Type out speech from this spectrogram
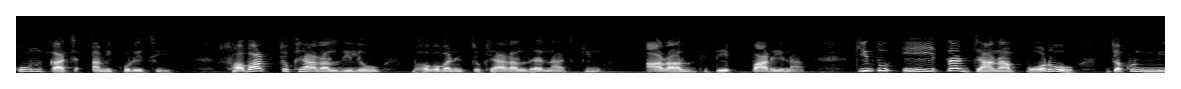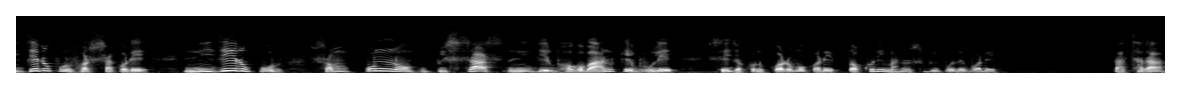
কোন কাজ আমি করেছি। সবার চোখে আড়াল দিলেও ভগবানের চোখে আড়াল দেয় না কিন্তু আড়াল দিতে পারে না। কিন্তু এইটা জানা পরও যখন নিজের উপর ভরসা করে নিজের উপর সম্পূর্ণ বিশ্বাস নিজের ভগবানকে ভুলে সে যখন কর্ম করে, তখনই মানুষ বিপদে পড়ে। তাছাড়া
